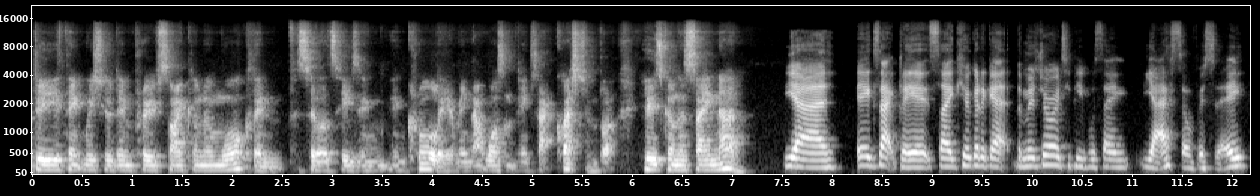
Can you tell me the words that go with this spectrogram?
do you think we should improve cycling and walking facilities in, in Crawley? I mean, that wasn't the exact question, but who's going to say no? Yeah, exactly. It's like you're going to get the majority of people saying yes, obviously.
